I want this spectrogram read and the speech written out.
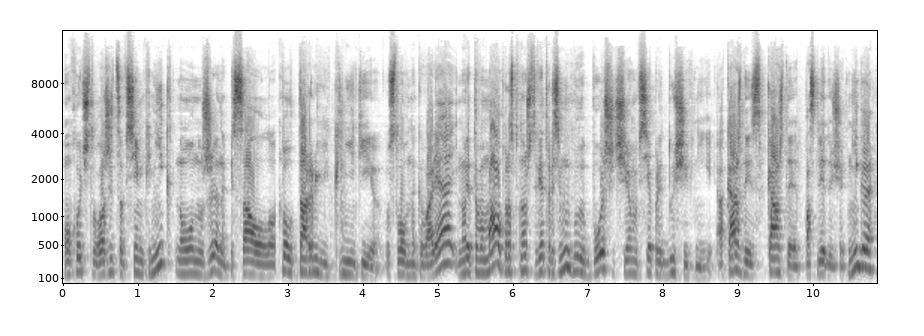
он хочет уложиться в семь книг, но он уже написал полторы книги, условно говоря. Но этого мало просто потому, что «Ветра зимы» будет больше, чем все предыдущие книги. А каждая из каждая последующая книга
